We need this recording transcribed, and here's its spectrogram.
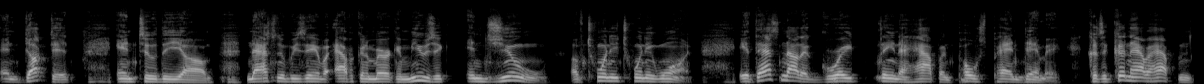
inducted into the um, National Museum of African American Music in June of 2021. If that's not a great thing to happen post pandemic, because it couldn't have happened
